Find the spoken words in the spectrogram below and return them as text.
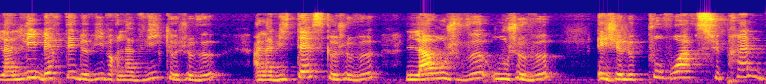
la liberté de vivre la vie que je veux, à la vitesse que je veux, là où je veux, où je veux. Et j'ai le pouvoir suprême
